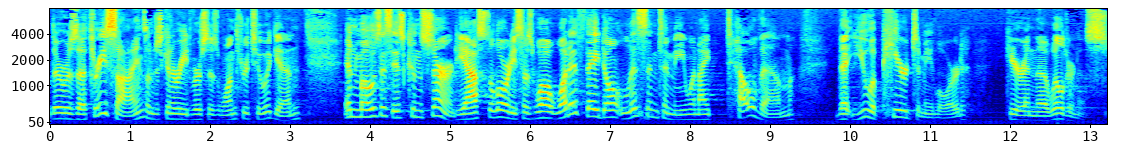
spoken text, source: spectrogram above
there was uh, three signs. I'm just going to read verses 1 through 2 again. And Moses is concerned. He asks the Lord, he says, Well, what if they don't listen to me when I tell them that you appeared to me, Lord, here in the wilderness?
